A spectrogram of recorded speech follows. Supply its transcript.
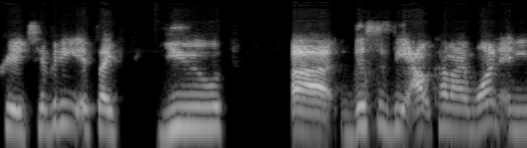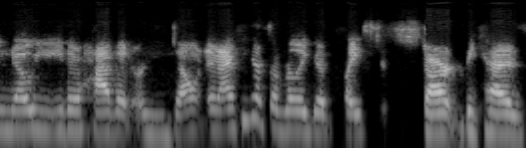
creativity. It's like you uh, this is the outcome I want, and you know you either have it or you don't. And I think that's a really good place to start because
